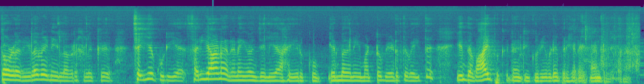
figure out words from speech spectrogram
தோழர் இளவேனில் அவர்களுக்கு செய்யக்கூடிய சரியான நினைவஞ்சலியாக இருக்கும் என்பதனை மட்டும் எடுத்து வைத்து இந்த வாய்ப்புக்கு நன்றி கூறி விடைபெறுகிறேன். நன்றி வணக்கம்.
